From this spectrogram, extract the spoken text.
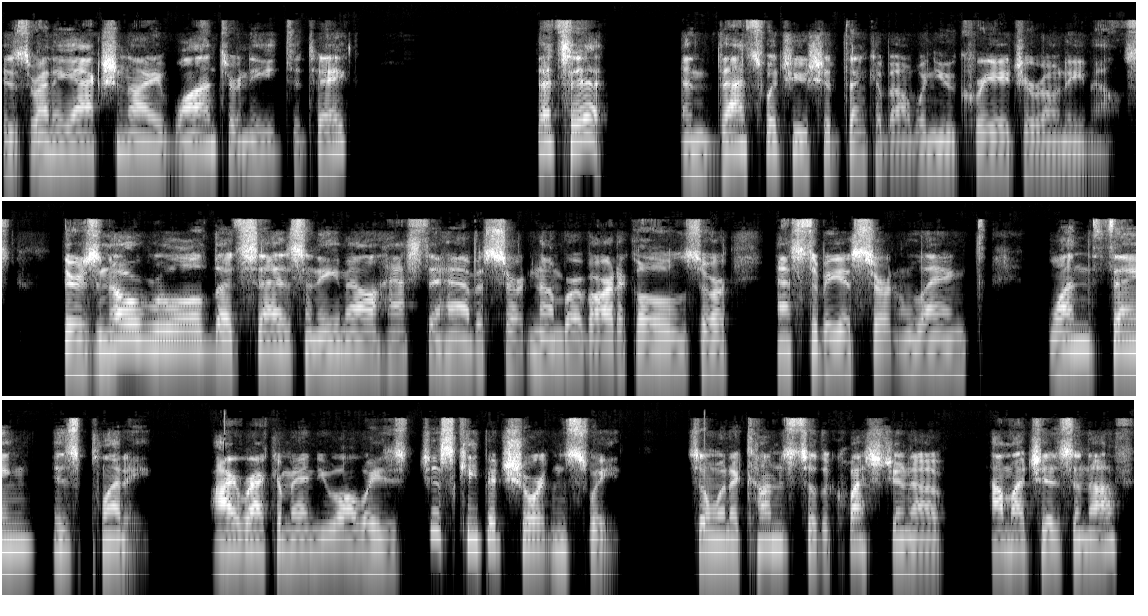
Is there any action I want or need to take? That's it. And that's what you should think about when you create your own emails. There's no rule that says an email has to have a certain number of articles or has to be a certain length. One thing is plenty. I recommend you always just keep it short and sweet. So when it comes to the question of how much is enough,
